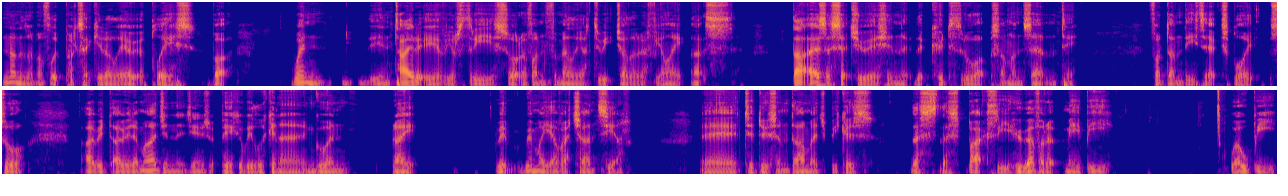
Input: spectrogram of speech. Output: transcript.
none of them have looked particularly out of place. But when the entirety of your three is sort of unfamiliar to each other, if you like, that's that is a situation that, that could throw up some uncertainty for Dundee to exploit. So I would I would imagine that James McPake will be looking at it and going, right, we, we might have a chance here uh, to do some damage because this this back three, whoever it may be, will be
